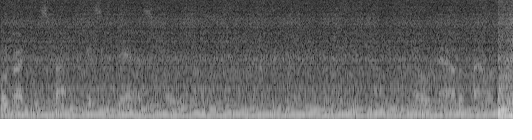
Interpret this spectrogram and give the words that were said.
We're going to stop to get some gas. No doubt about it.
